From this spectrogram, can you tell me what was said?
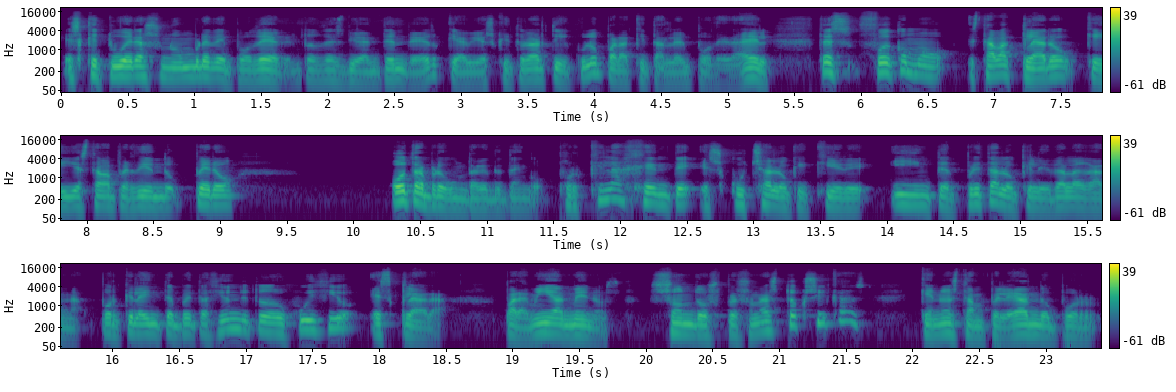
es que tú eras un hombre de poder. Entonces dio a entender que había escrito el artículo para quitarle el poder a él. Entonces fue como, estaba claro que ella estaba perdiendo, pero otra pregunta que te tengo, ¿por qué la gente escucha lo que quiere e interpreta lo que le da la gana? Porque la interpretación de todo el juicio es clara. Para mí al menos, son dos personas tóxicas que no están peleando por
